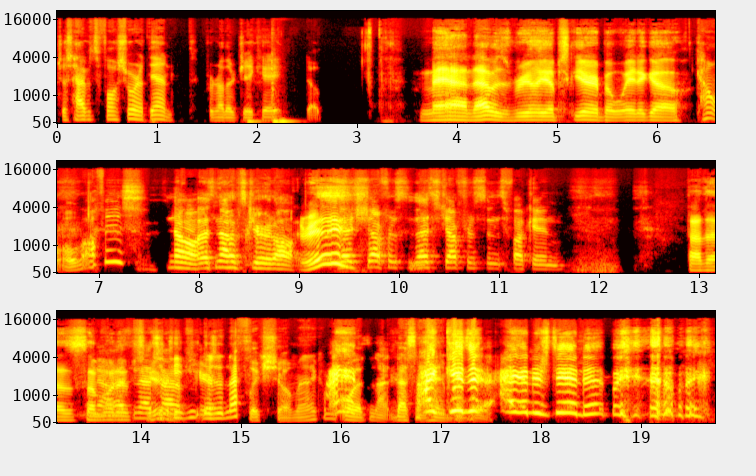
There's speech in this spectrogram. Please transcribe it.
just happens to fall short at the end for another JK dub. Man, that was really obscure, but way to go. Count Olaf is? No, that's not obscure at all. Really? That's Jefferson. That's Jefferson's fucking. Thought that was somewhat that's- that's obscure. not TV, obscure. there's a Netflix show, man. Come on. I- oh, that's not. That's not. I him, get it. yeah. I understand it, but like,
